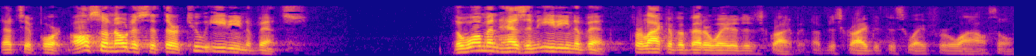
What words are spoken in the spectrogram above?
That's important. Also notice that there are two eating events. The woman has an eating event, for lack of a better way to describe it. I've described it this way for a while, so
